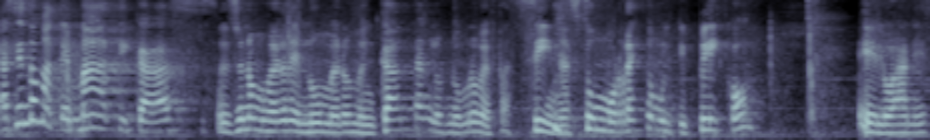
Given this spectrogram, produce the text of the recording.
haciendo matemáticas, soy una mujer de números, me encantan los números, me fascina. Sumo, resto, multiplico, eh, Loanes.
